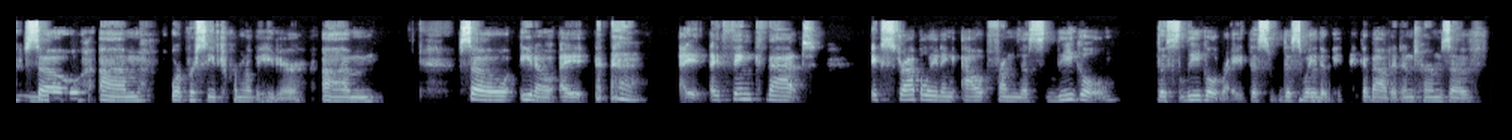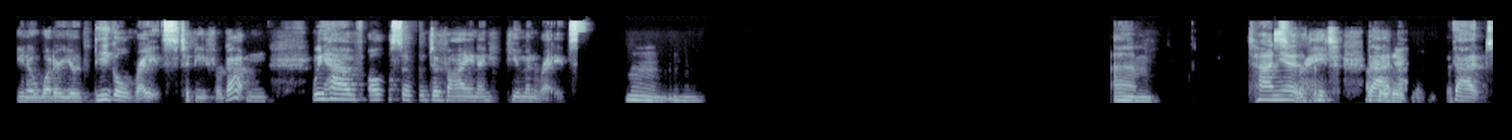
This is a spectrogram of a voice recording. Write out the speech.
mm-hmm. so um or perceived criminal behavior um so you know i i i think that extrapolating out from this legal this legal right this this way mm-hmm. that we think about it in terms of you know what are your legal rights to be forgotten we have also divine and human rights mm-hmm. um tonia right. that okay, that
